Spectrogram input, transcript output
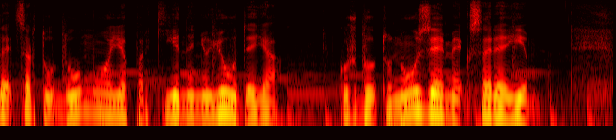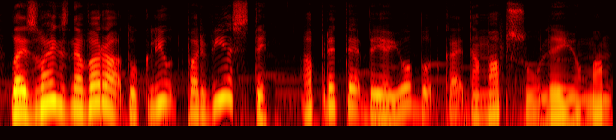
līdz ar to dūmoja par kieneņu jūdejā, kurš būtu nozīmīgs arī jiem. Lai zvaigzne varētu kļūt par viesti, apretē bija jābūt kādam apsūlējumam,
